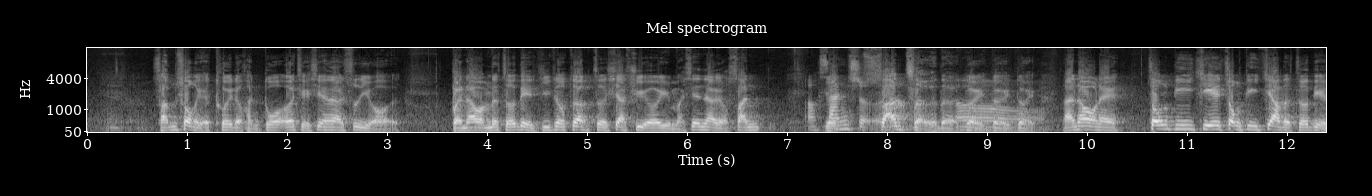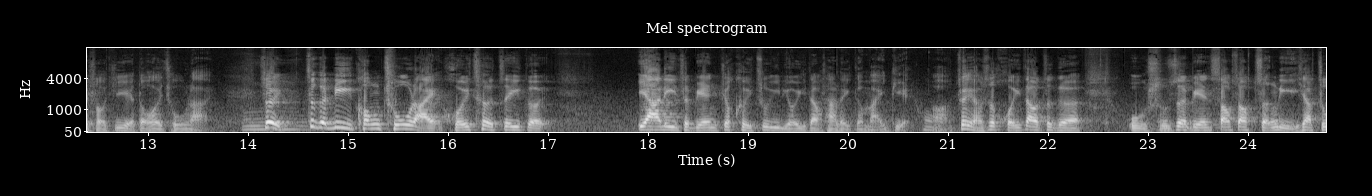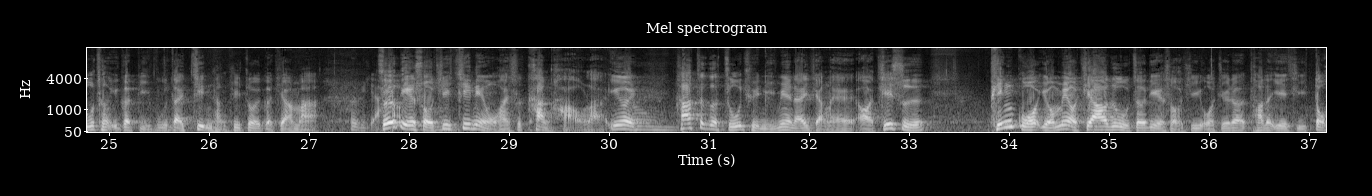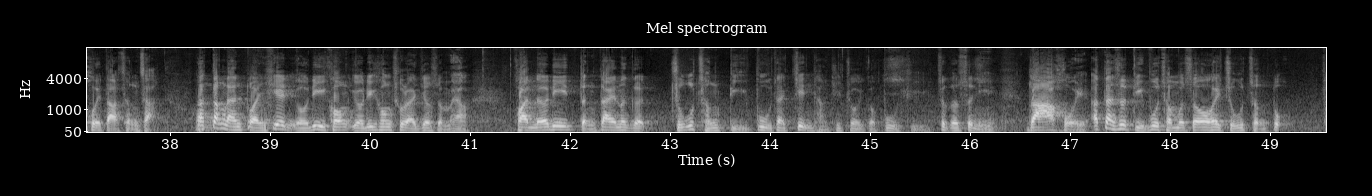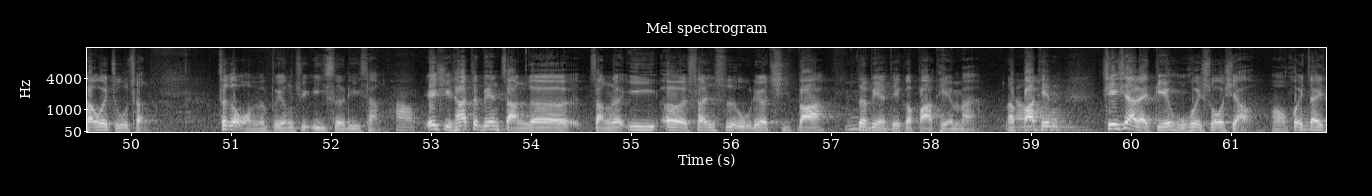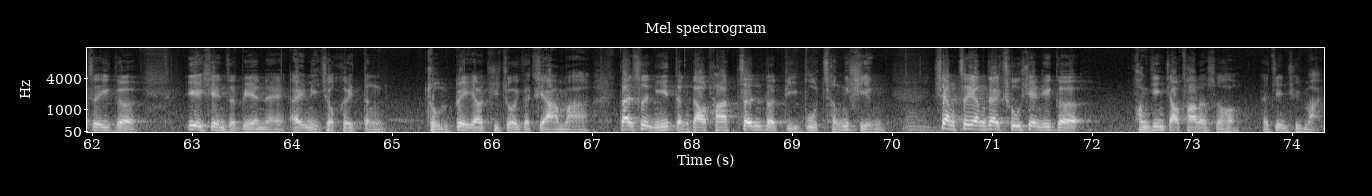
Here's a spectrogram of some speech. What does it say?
嗯，Samsung 也推了很多，而且现在是有，本来我们的折叠机就这样折下去而已嘛，现在有三，哦，三折，三折的，对对对。然后呢，中低阶、中低价的折叠手机也都会出来，所以这个利空出来，回撤这一个压力这边就可以注意留意到它的一个买点啊，最好是回到这个。五十这边稍稍整理一下，组成一个底部，再进场去做一个加码。会比较折叠手机今年我还是看好了，因为它这个族群里面来讲呢，啊，其实苹果有没有加入折叠手机，我觉得它的业绩都会大成长。那当然，短线有利空，有利空出来就什么样？反而你等待那个组成底部再进场去做一个布局，这个是你拉回啊。但是底部什么时候会组成多？它会组成。这个我们不用去预设立场。好，也许它这边涨个涨了一二三四五六七八，这边也跌个八天嘛。那八天接下来跌幅会缩小哦，会在这一个月线这边呢，哎，你就可以等准备要去做一个加码。但是你等到它真的底部成型，像这样再出现一个黄金交叉的时候，才进去买。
